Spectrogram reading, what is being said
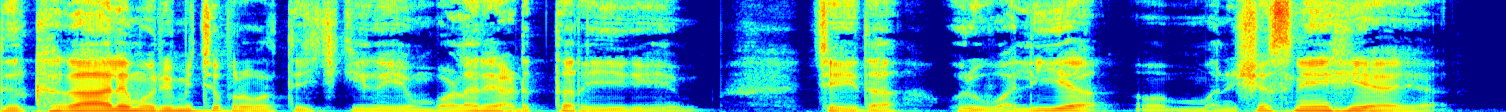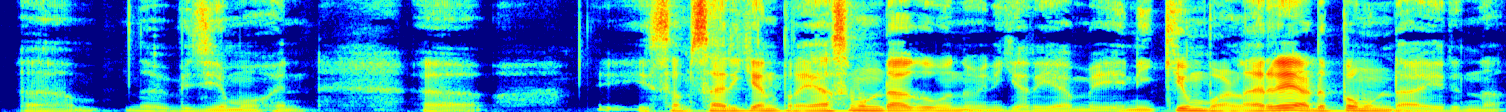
ദീർഘകാലം ഒരുമിച്ച് പ്രവർത്തിക്കുകയും വളരെ അടുത്തറിയുകയും ചെയ്ത ഒരു വലിയ മനുഷ്യസ്നേഹിയായ വിജയമോഹൻ സംസാരിക്കാൻ പ്രയാസമുണ്ടാകുമെന്നും എനിക്കറിയാം. എനിക്കും വളരെ അടുപ്പമുണ്ടായിരുന്ന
